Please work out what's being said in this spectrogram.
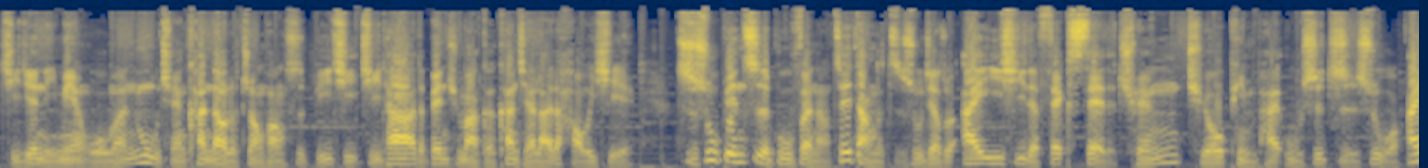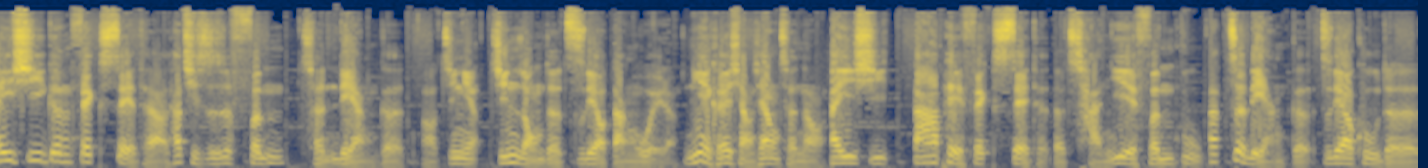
期间里面，我们目前看到的状况是比起其他的 benchmark 看起来来的好一些。指数编制的部分啊，这档的指数叫做 IEC 的 FactSet 全球品牌五十指数哦。IEC 跟 FactSet 啊，它其实是分成两个啊，今年金融的资料单位了。你也可以想象成哦，IEC 搭配 FactSet 的产业分布，那这两个资料库的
